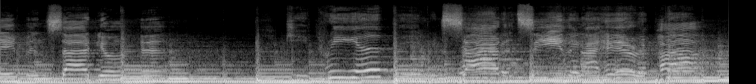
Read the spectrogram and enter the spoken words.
Inside your head. Keep reappearing Inside a tea, then I hear it pop.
